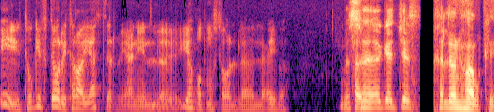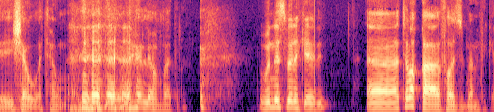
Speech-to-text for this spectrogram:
اي توقيف الدوري ترى يأثر يعني يهبط مستوى اللعيبة. بس قد جلس يخلون هولك يشوت هم. له فتره وبالنسبة لك ايدي آه، أتوقع فوز بنفيكا.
